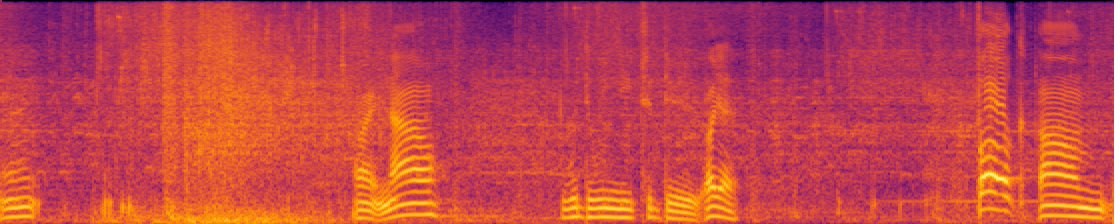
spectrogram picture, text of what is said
Alright. Alright, now... What do we need to do? Oh, yeah. Fuck! Um,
